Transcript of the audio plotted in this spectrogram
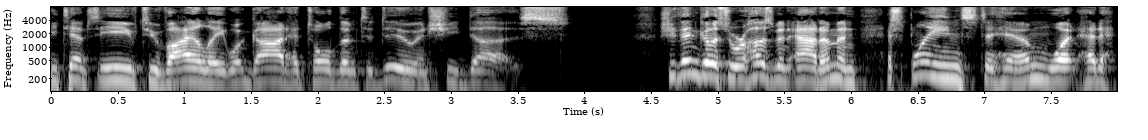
He tempts Eve to violate what God had told them to do, and she does. She then goes to her husband Adam and explains to him what had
